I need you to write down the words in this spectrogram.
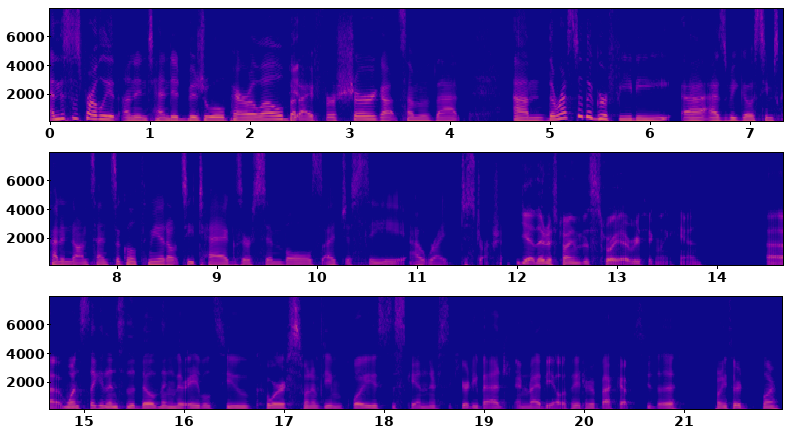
and this is probably an unintended visual parallel, but I for sure got some of that. Um, the rest of the graffiti uh, as we go seems kind of nonsensical to me. I don't see tags or symbols. I just see outright destruction. Yeah, they're just trying to destroy everything they can. Uh, once they get into the building, they're able to coerce one of the employees to scan their security badge and ride the elevator back up to the 23rd floor.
